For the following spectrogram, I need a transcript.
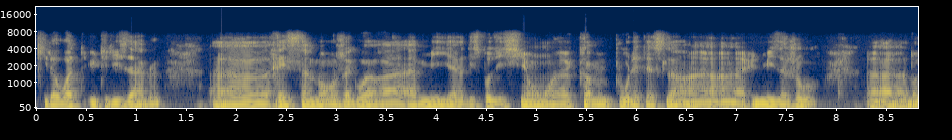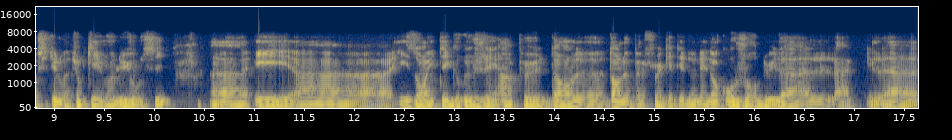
kW utilisables. Euh, récemment, Jaguar a, mis à disposition, euh, comme pour les Tesla, un, un, une mise à jour euh, donc c'est une voiture qui évolue aussi. Et ils ont été grugés un peu dans le, dans le buffer qui était donné. Donc aujourd'hui, la, la,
